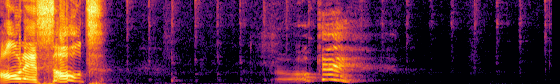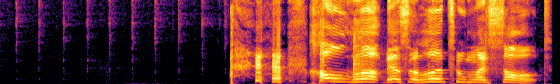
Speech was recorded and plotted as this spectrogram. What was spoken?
All that salt? Oh, okay. Hold up, that's a little too much salt.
